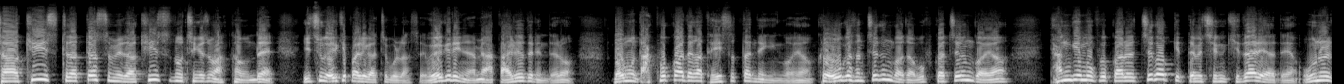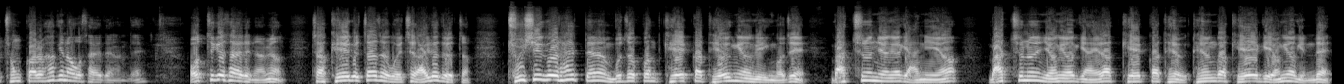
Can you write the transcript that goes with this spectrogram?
자, 키이스트가 떴습니다. 키이스트 놓친 게 좀 아까운데 이 친구가 이렇게 빨리 갈지 몰랐어요. 왜 그러냐면 아까 알려드린 대로 너무 낙폭과대가 돼 있었다는 얘기인 거예요. 그럼 5개선 찍은 거죠. 목표가 찍은 거예요. 단기 목표가를 찍었기 때문에 지금 기다려야 돼요. 오늘 종가를 확인하고 사야 되는데 어떻게 사야 되냐면 자 계획을 짜자고요. 제가 알려드렸죠. 주식을 할 때는 무조건 계획과 대응 영역인 거지 맞추는 영역이 아니에요. 맞추는 영역이 아니라 계획과 대응, 대응과 계획의 영역인데,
